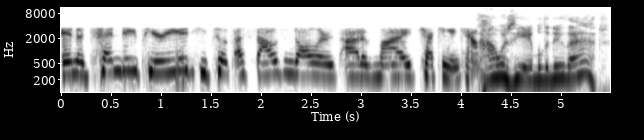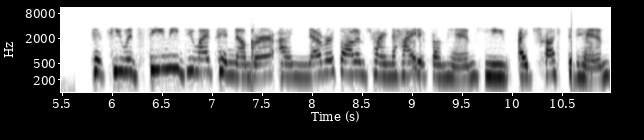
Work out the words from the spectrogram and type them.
in a 10 day period, he took a thousand dollars out of my checking account How was he able to do that? because he would see me do my pin number. I never thought of trying to hide it from him. He I trusted him,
